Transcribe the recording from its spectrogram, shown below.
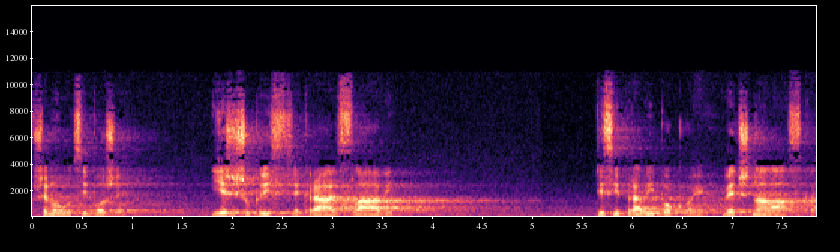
Všemohúci Bože, Ježišu Kriste, kráľ slávy, Ty si pravý pokoj, väčšiná láska.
